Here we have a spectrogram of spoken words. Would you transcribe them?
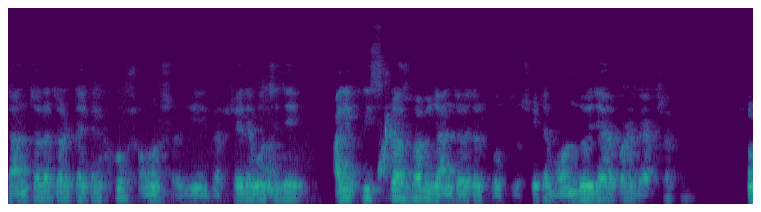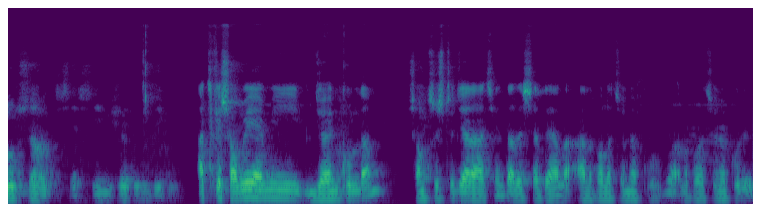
যান চলাচলটা এখানে খুব সমস্যা। যে ব্যবসায়ীরা বলছে যে আগে ক্রিস ক্রস ভাবে যান চলাচল করতো, সেটা বন্ধ হয়ে যাওয়ার পরে ব্যবসা খুব সমস্যা হচ্ছে স্যার সেই বিষয়টা দেখুন আজকে সবে আমি জয়েন করলাম। সংশ্লিষ্ট যারা আছেন তাদের সাথে আলা- আলাপ আলোচনা করব। আলাপ আলোচনা করে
